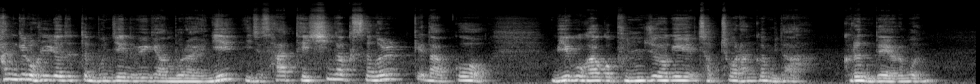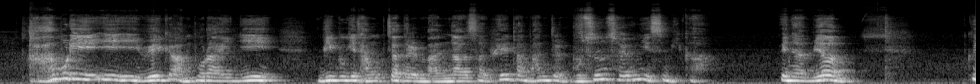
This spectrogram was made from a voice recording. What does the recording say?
한계로 흘려듣던 문재인 외교 안보 라인이 이제 사태의 심각성을 깨닫고 미국하고 분주하게 접촉을 한 겁니다. 그런데 여러분, 아무리 이 외교 안보 라인이 미국의 당국자들을 만나서 회담한들 무슨 소용이 있습니까? 왜냐하면 그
